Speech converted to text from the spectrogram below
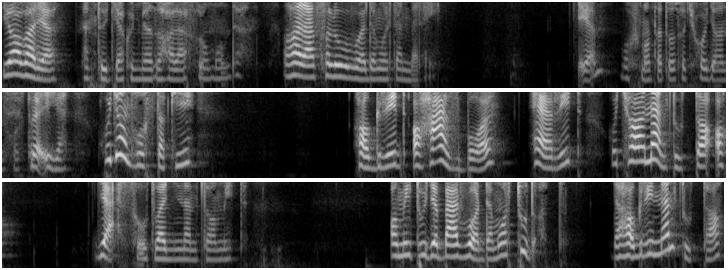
Ja, várjál, nem tudják, hogy mi az a halálfaló, mondd el. a halálfaló Voldemort emberei. Igen, most mondhatod, hogy hogyan hoztak. De igen. Hogyan hozta ki Hagrid a házból Harryt, hogyha nem tudta a jelszót, vagy nem tudom mit. Amit ugye bár Voldemort tudott. De Hagrid nem tudta.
